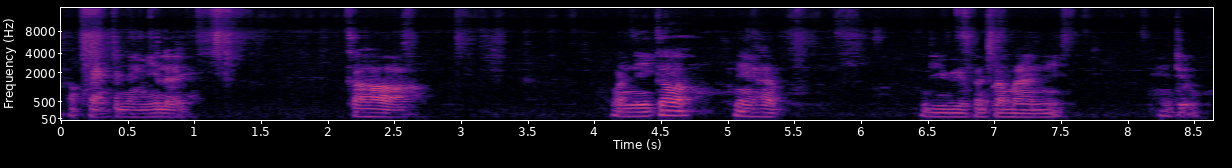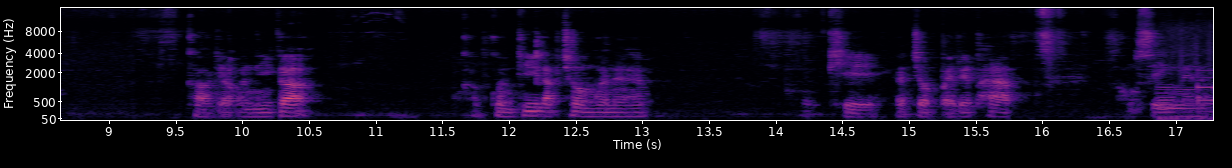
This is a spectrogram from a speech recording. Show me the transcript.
เอาแขวนกันอย่างนี้เลย ก็ วันนี้ก็เนี่ยครับรีวิวกันประมาณนี้ให้ดูก็เดี๋ยวอันนี้ก็ขอบคุณที่รับชมกันนะครับ โอเคก็จบไปด้วยภาพ สองซิงค์นะครับ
